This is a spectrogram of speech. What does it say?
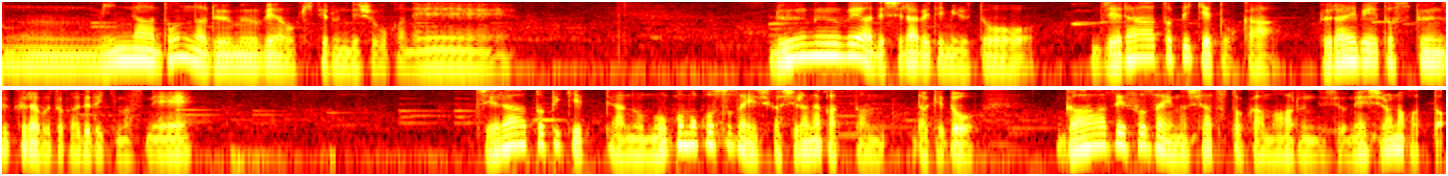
うーんみんなどんなルームウェアを着てるんでしょうかね。ルームウェアで調べてみるとジェラートピケとかプライベートスプーンズクラブとか出てきますね。ジェラートピケってあのモコモコ素材しか知らなかったんだけどガーゼ素材のシャツとかもあるんですよね。知らなかった。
